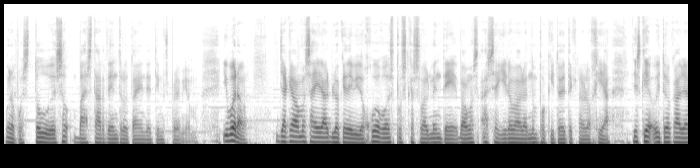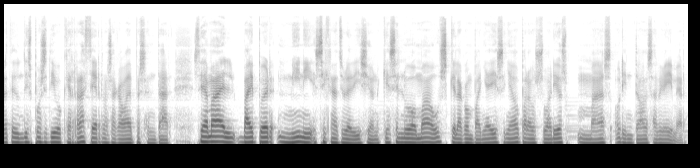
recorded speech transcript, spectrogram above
Bueno, pues todo eso va a estar dentro también de Teams Premium. Y bueno, ya que vamos a ir al bloque de videojuegos, pues casualmente vamos a seguir hablando un poquito de tecnología. Y es que hoy tengo que hablarte de un dispositivo que Razer nos acaba de presentar. Se llama el Viper Mini Signature Edition, que es el nuevo mouse que la compañía ha diseñado para usuarios más orientados al gamer.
